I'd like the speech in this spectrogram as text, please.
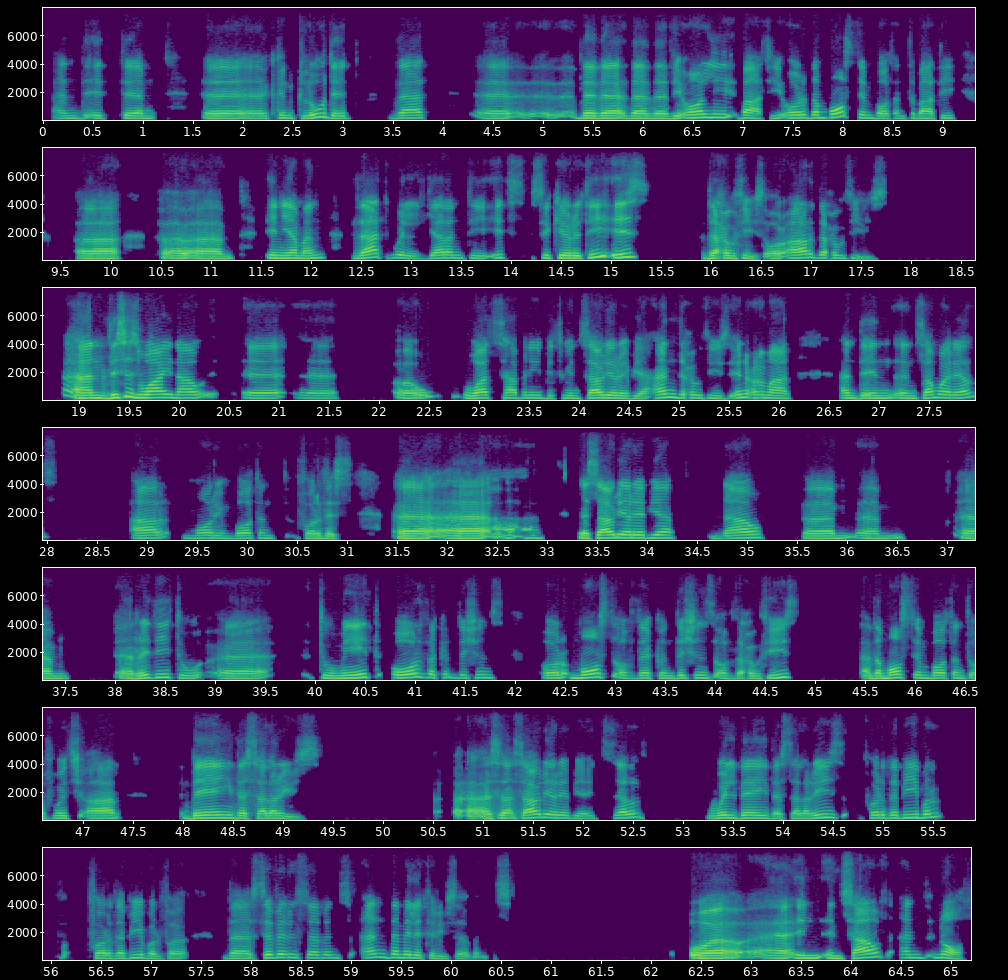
and it um, uh, concluded that uh, the, the, the, the only party or the most important party uh, um, in Yemen that will guarantee its security is the Houthis or are the Houthis. And this is why now what's happening between Saudi Arabia and the Houthis in Oman and in, in somewhere else are more important for this. Uh, uh, Saudi Arabia now um, um, um, ready to uh, to meet all the conditions or most of the conditions of the Houthis, the most important of which are paying the salaries uh, Saudi Arabia itself will pay the salaries for the people, for the people, for the civil servants and the military servants. Uh, in, in south and north,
